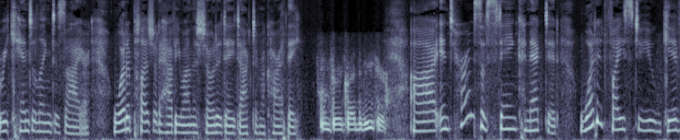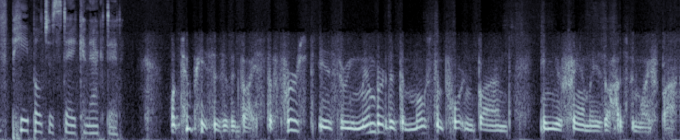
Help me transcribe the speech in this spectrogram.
Rekindling Desire. What a pleasure to have you on the show today, Dr. McCarthy. Very glad to be here. Uh, in terms of staying connected, what advice do you give people to stay connected? Well, two pieces of advice. The first is to remember that the most important bond in your family is a husband wife bond.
